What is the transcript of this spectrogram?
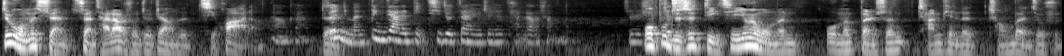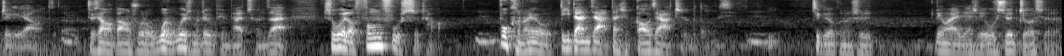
就是我们选选材料的时候就这样子企划的。OK，所以你们定价的底气就在于这些材料上的，就是我不只是是底气，因为我们我们本身产品的成本就是这个样子的。就像我刚刚说的，问为什么这个品牌存在，是为了丰富市场，不可能有低单价但是高价值的东西。嗯，这个有可能是另外一件事情。我学哲学的，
